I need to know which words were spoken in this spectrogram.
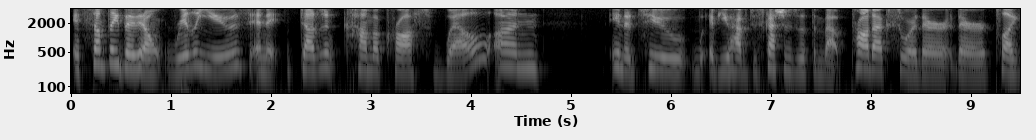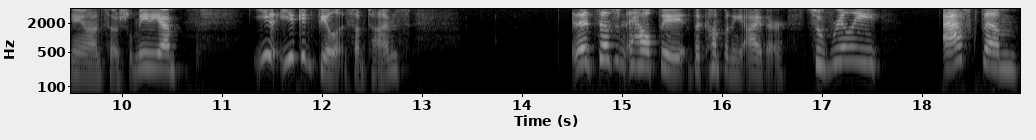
it's something that they don't really use and it doesn't come across well on you know to if you have discussions with them about products or they're they're plugging in on social media you you can feel it sometimes. It doesn't help the the company either. So really ask them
